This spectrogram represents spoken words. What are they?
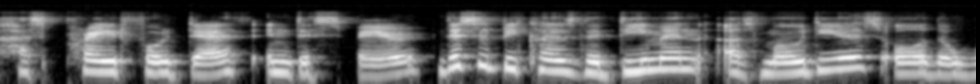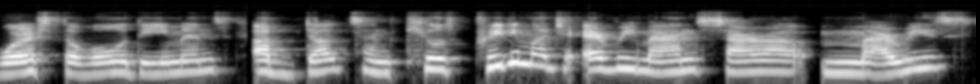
has prayed for death in despair. This is because the demon Asmodeus, or the worst of all demons, demons, abducts and kills pretty much every man Sarah marries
